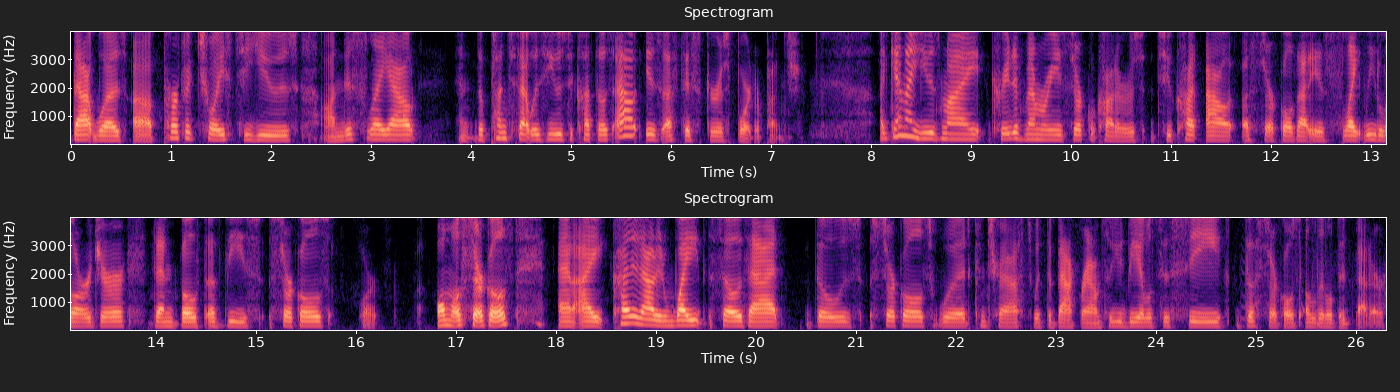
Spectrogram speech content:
that was a perfect choice to use on this layout. And the punch that was used to cut those out is a Fiskars border punch. Again, I use my Creative Memories circle cutters to cut out a circle that is slightly larger than both of these circles almost circles, and I cut it out in white so that those circles would contrast with the background so you'd be able to see the circles a little bit better.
